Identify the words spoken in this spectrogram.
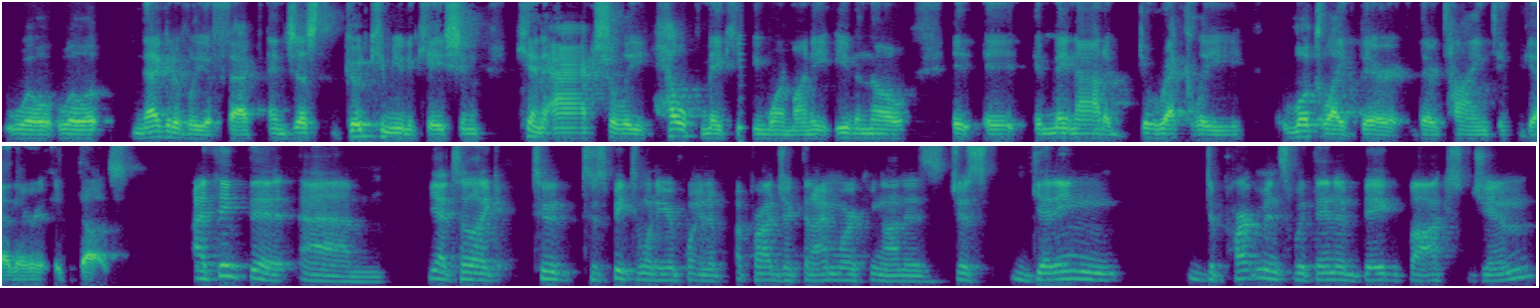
will will negatively affect and just good communication can actually help make you more money even though it, it, it may not directly look like they're they're tying together it does i think that um yeah to like to to speak to one of your point a project that i'm working on is just getting departments within a big box gym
